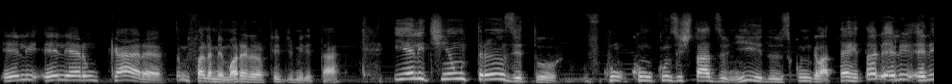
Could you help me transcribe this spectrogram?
ele, ele era um cara, não me falha a memória, ele era um filho de militar, e ele tinha um trânsito com, com, com os Estados Unidos, com Inglaterra e tal, ele, ele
